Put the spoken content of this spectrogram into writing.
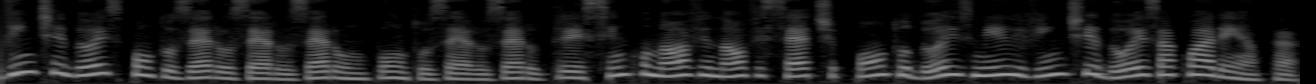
22.0001.0035997.2022 a 40.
